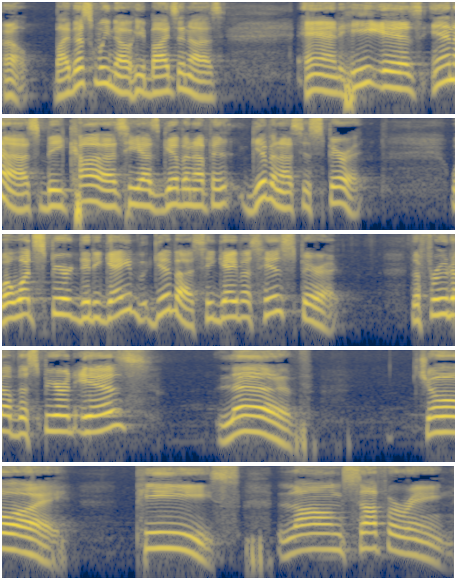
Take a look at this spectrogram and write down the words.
well, by this we know He abides in us and he is in us because he has given, up, given us his spirit. Well, what spirit did he gave, give us? He gave us his spirit. The fruit of the spirit is love, joy, peace, long suffering.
